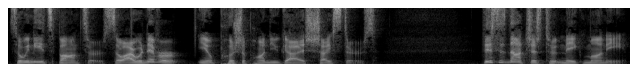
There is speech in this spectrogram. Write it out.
So we need sponsors. So I would never, you know, push upon you guys shysters. This is not just to make money.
